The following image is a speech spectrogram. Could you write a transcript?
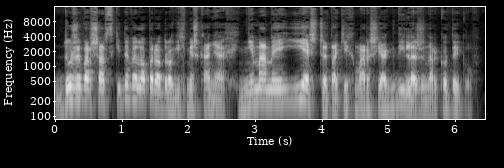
Duży warszawski deweloper o drogich mieszkaniach. Nie mamy jeszcze takich marsz jak dilerzy narkotyków.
